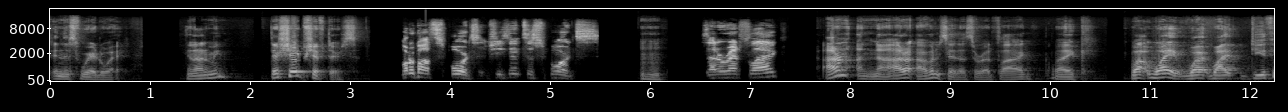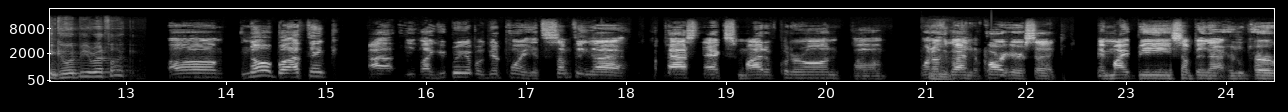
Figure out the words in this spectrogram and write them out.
in this weird way. You know what I mean? They're shapeshifters. What about sports? If she's into sports, Mhm. is that a red flag? I don't no, I, don't, I wouldn't say that's a red flag. Like why wait, why why do you think it would be a red flag? Um, no, but I think, I like you bring up a good point. It's something that a past ex might have put her on. Um, one other guy in the car here said it might be something that her, her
